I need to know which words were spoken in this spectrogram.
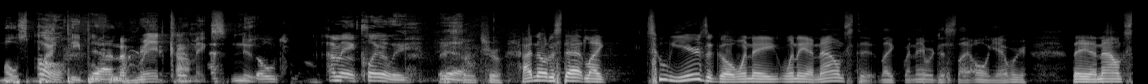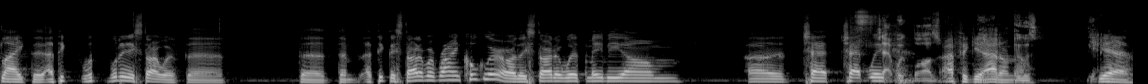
most oh, black Oh, people yeah, who read comics knew. so true. I mean, clearly, That's yeah. so true. I noticed that like two years ago when they when they announced it, like when they were just like, oh yeah, we're they announced like the I think what what did they start with the the the I think they started with Ryan Coogler or they started with maybe um uh Chad Chadwick. Chadwick Boseman. I forget. I don't know. It was yeah,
